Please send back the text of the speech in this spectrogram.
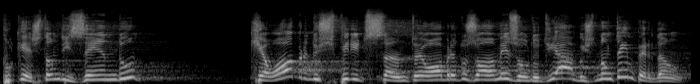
Porque estão dizendo que a obra do Espírito Santo é obra dos homens ou do diabo, isso não tem perdão.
